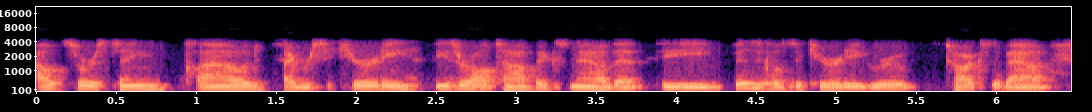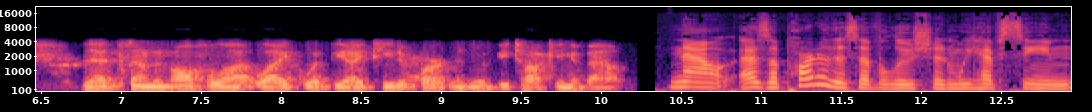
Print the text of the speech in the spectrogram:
outsourcing, cloud, cybersecurity. These are all topics now that the physical security group talks about that sound an awful lot like what the IT department would be talking about. Now, as a part of this evolution, we have seen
